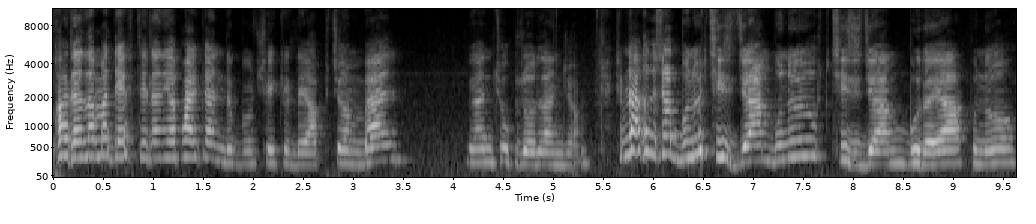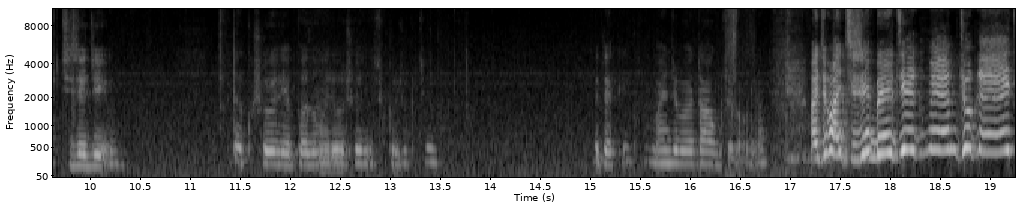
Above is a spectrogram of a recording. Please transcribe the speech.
paralama defterini yaparken de bu şekilde yapacağım ben. Yani çok zorlanacağım. Şimdi arkadaşlar bunu çizeceğim. Bunu çizeceğim. Buraya bunu çizeceğim. Bir dakika şöyle yapalım. Acaba şöyle gözükecek? Bir dakika. Bence böyle daha güzel oluyor. Acaba çizebilecek miyim? Çok heyecanlıyım.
